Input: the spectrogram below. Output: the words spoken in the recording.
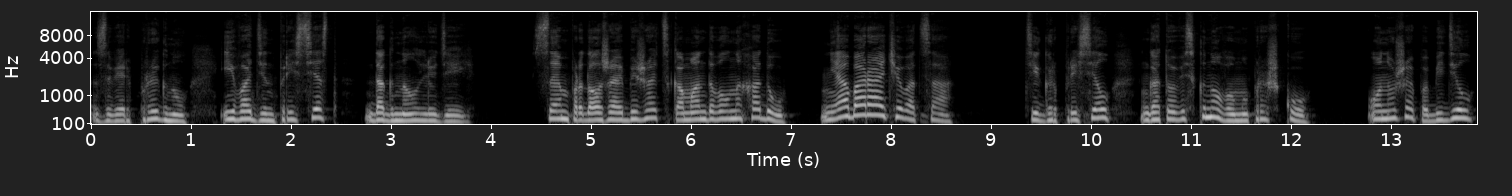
Зверь прыгнул и в один присест догнал людей. Сэм, продолжая бежать, скомандовал на ходу. «Не оборачиваться!» Тигр присел, готовясь к новому прыжку. Он уже победил,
